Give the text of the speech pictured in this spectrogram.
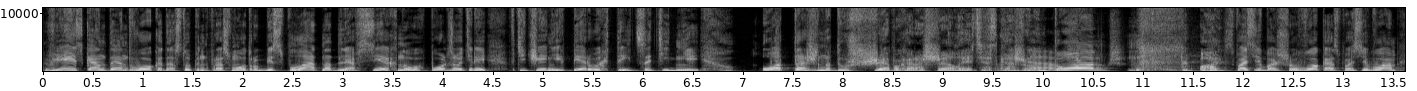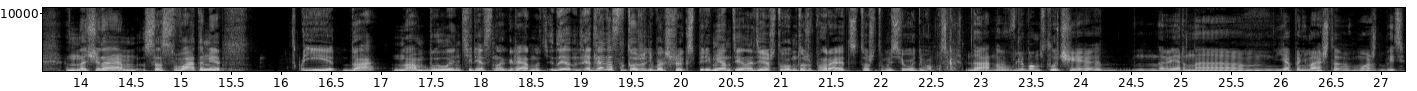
Весь контент ВОКа доступен просмотру бесплатно для всех новых пользователей в течение первых 30 дней. Вот аж на душе похорошело, я тебе скажу, Да уж, Антон. да уж. Ой, спасибо большое, Вока, спасибо вам. Начинаем со сватами. И да, нам было интересно глянуть. Для для нас это тоже небольшой эксперимент. Я надеюсь, что вам тоже понравится то, что мы сегодня вам расскажем. Да, ну в любом случае, наверное, я понимаю, что, может быть,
